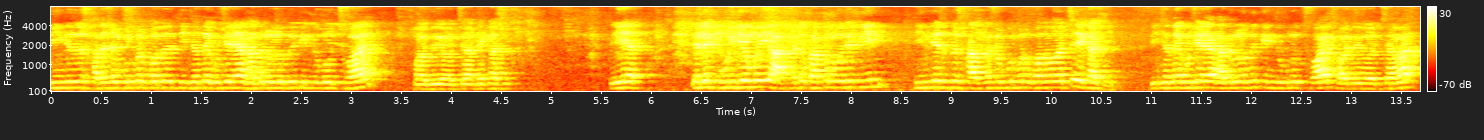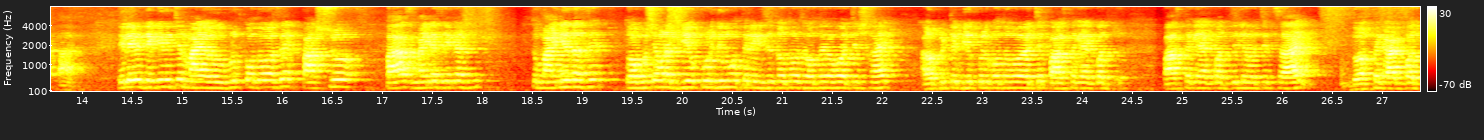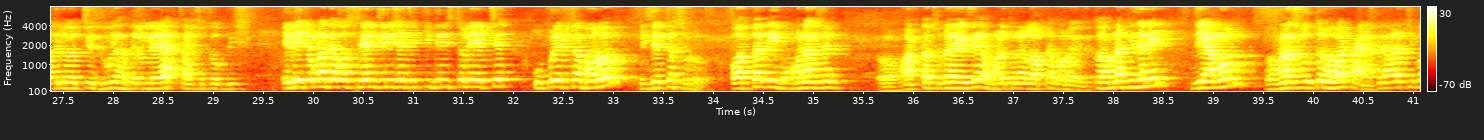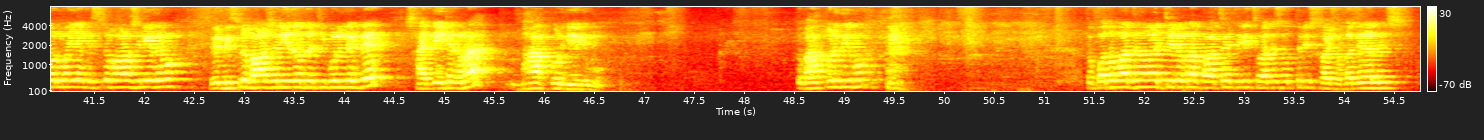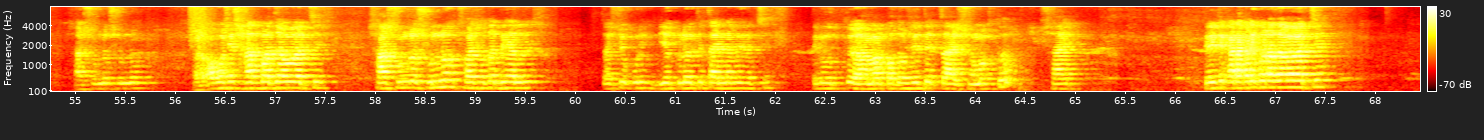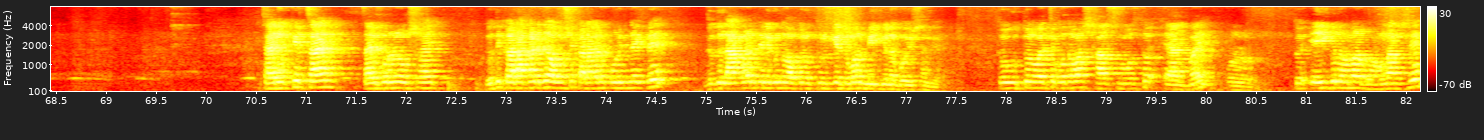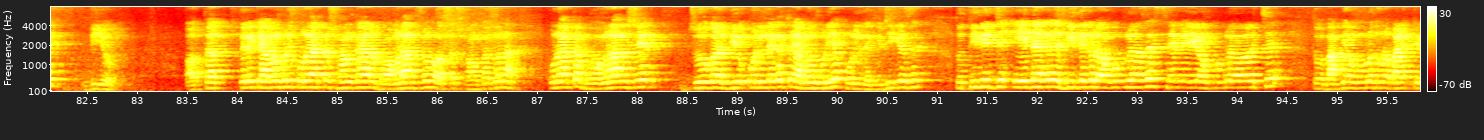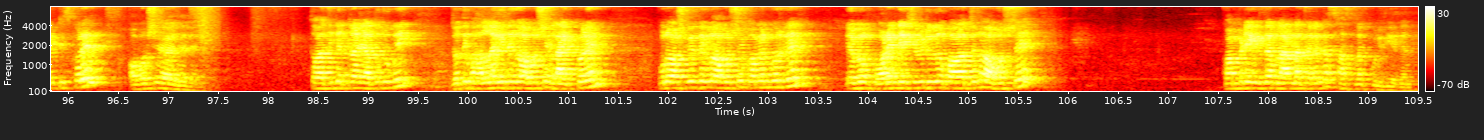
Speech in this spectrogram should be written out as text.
তিন দিয়ে যদি সাতাশ গুণ করে কত? তিন সাথে একুশে এক, হাতে হলো দুই, তিন দুগুণ ছয়। ছয় দুই হচ্ছে আট একাশি তাহলে কুড়ি দিয়ে আঠারো ভাগ করব হচ্ছে তিন তিন দিয়ে যদি সাতাশ গুণ করে কত হচ্ছে? একাশি। তিন সাথে একুশে এক হাতে হলো দুই তিন দুগুণ ছয় ছয় দুই হচ্ছে আমার আট। তাহলে দেখে নিচ্ছে মায়ের উপর কত আছে? পাঁচশো পাঁচ মাইনাস একাশি। তো মাইনাস আছে, তো অবশ্যই আমরা বিয়োগ করে দেবো, তাহলে নিচে কত আছে অতএব হচ্ছে ষাট। আর উপরটা বিয়োগ করে কত হচ্ছে? পাঁচ থেকে একবার, পাঁচ থেকে একবার দিলে হচ্ছে চার, দশ থেকে আটবার দিলে হচ্ছে দুই হাতে দিলে এক, চারশো চব্বিশ। এবার তোমরা দেখো সেম জিনিস আছে, কি জিনিস চলে যাচ্ছে? উপরেরটা বড়, নিচেরটা ছোট। অর্থাৎ এই ভগ্নাংশের হরটা ছোট হয়ে গেছে হরের তুলনায় লবটা বড় হয়েছে তো আমরা কি জানি যে এমন ভগ্নাংশের উত্তর হবার পায় না। কিন্তু আমরা কি করব এই মিশ্র ভগ্নাংশ নিয়ে যাব? মিশ্র ভগ্নাংশ নিয়ে যাব কি করে লিখবে? সাথে এইটাকে আমরা ভাগ করে দিয়ে দিব। তো ভাগ করে দিব। তো কত বার দেওয়া হচ্ছে এটা আমরা পাঁচ তিরিশ ছয় ছত্রিশ, ছয় শতা বিয়াল্লিশ, সাত শূন্য শূন্য। আর অবশ্যই সাত বার যাওয়া হচ্ছে সাত শূন্য শূন্য, ছয় শতা বিয়াল্লিশ। চারশো কুড়ি, বিয়োগ করলে হচ্ছে চার নামে যাচ্ছে তাহলে উত্তর আমার কত হচ্ছে চার সমস্ত ষাট। এটা কাটাকাটি করা যাওয়া হচ্ছে। চার ওকে চার চার পনেরো ষাট যদি কাটাকাটি যায় অবশ্যই কাটাকাটি করে দেখবে। যদি না করে, তাহলে কিন্তু অপর উত্তর গিয়ে তোমার মিলবে না বইয়ের সঙ্গে। তো উত্তর হচ্ছে কত সাত সমস্ত এক বাই পনেরো। তো এইগুলো আমার ভগ্নাংশে বিয়োগ। অর্থাৎ তাহলে কেমন করে কোনো একটা সংখ্যার ভগ্নাংশ, অর্থাৎ সংখ্যা তো না, কোনো একটা ভগ্নাংশের যোগ আর বিয়োগ করে লেগে তো এমন করিয়া করে লিখবি ঠিক আছে? তো তিনের যে এ দেখে বি দেখে অঙ্কগুলো আছে সেম এই অঙ্কগুলো হচ্ছে তো বাকি অঙ্কগুলো তোমরা বাড়ি প্র্যাকটিস করেন অবশ্যই হয়ে যাবে। তো আজকের ক্লাস এতটুকুই। যদি ভালো লাগে থাকে অবশ্যই লাইক করেন। কোনো অসুবিধা থাকলে অবশ্যই কমেন্ট করবেন। এবং পরে নেক্সট ভিডিওগুলো পাওয়ার জন্য অবশ্যই কম্পিটিভ এক্সাম লার্নার চ্যানেলটা সাবস্ক্রাইব করে দিয়ে দেন।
